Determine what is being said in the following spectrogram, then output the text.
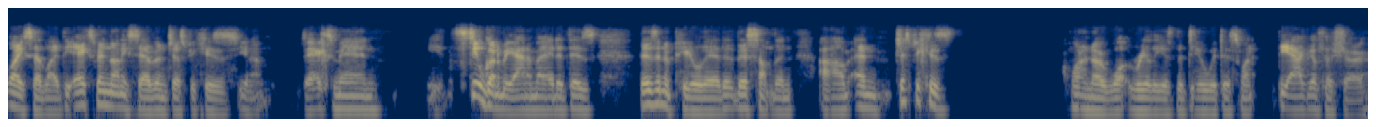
like I said, like the X Men '97, just because you know the X Men, it's still going to be animated. There's there's an appeal there. there- There's something, um, and just because I want to know what really is the deal with this one, the Agatha show.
